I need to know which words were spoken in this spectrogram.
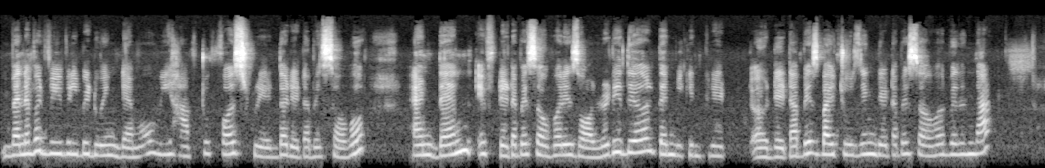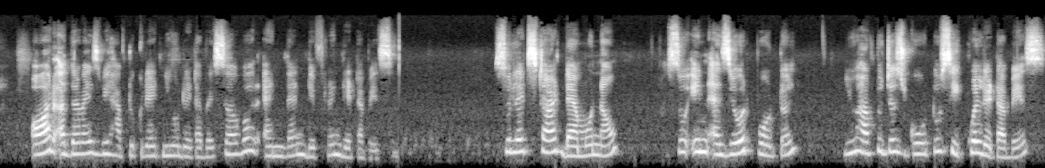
whenever we will be doing demo we have to first create the database server and then if database server is already there then we can create a database by choosing database server within that or otherwise we have to create new database server and then different database. So let's start demo now. So in Azure portal, you have to just go to SQL database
